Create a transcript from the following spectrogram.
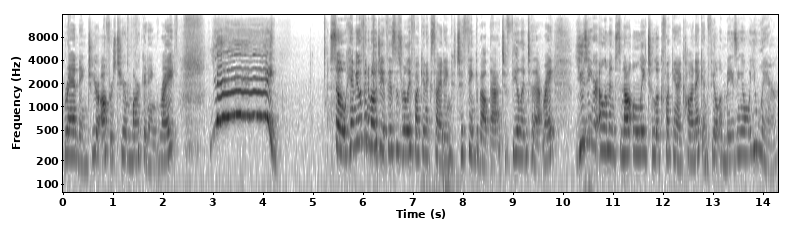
branding, to your offers, to your marketing, right? Yay! So hit me with an emoji if this is really fucking exciting to think about that, to feel into that, right? Using your elements not only to look fucking iconic and feel amazing in what you wear,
